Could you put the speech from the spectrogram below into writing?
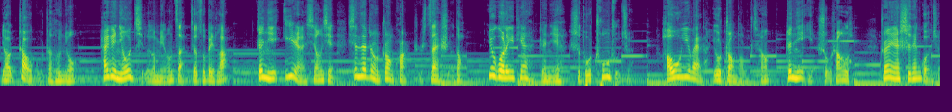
要照顾这头牛，还给牛起了个名字，叫做贝拉。珍妮依然相信现在这种状况只是暂时的。又过了一天，珍妮试图冲出去，毫无意外的又撞到了墙，珍妮也受伤了。转眼十天过去，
